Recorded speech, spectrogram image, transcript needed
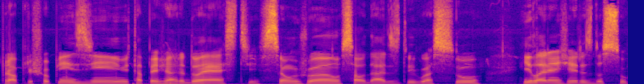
próprio Chopinzinho, Itapejara do Oeste, São João, Saudades do Iguaçu e Laranjeiras do Sul.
